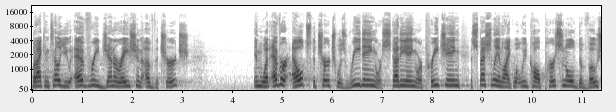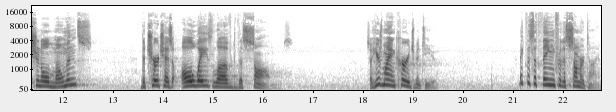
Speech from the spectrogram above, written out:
but I can tell you every generation of the church, in whatever else the church was reading or studying or preaching, especially in like what we'd call personal devotional moments, the church has always loved the Psalms. So here's my encouragement to you make this a thing for the summertime.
